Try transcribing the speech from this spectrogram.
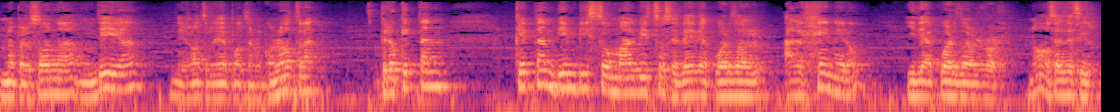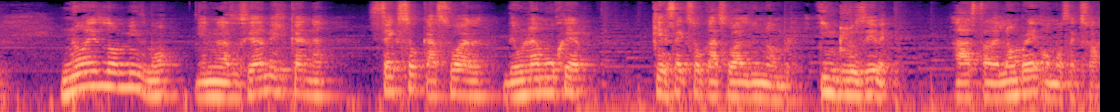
una persona un día, y el otro día puedo tener con otra, pero qué tan, qué tan bien visto o mal visto se ve de acuerdo al, al género y de acuerdo al rol, ¿no? O sea, es decir, no es lo mismo en la sociedad mexicana sexo casual de una mujer que sexo casual de un hombre, inclusive hasta del hombre homosexual.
